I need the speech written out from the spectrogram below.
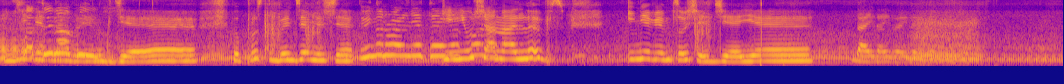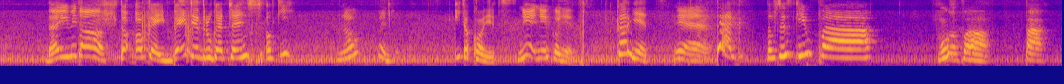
I nie Co ty wiem nawet robisz? gdzie. Po prostu będziemy się Ty mi normalnie ten... Kiniusia najlepszy. I nie wiem co się dzieje. Daj, daj, daj, daj, daj. Mi to! To okej, będzie druga część Oki? No, będzie. I to koniec. Nie, nie koniec. Koniec! Nie. Tak! To wszystkim pa! Mów pa! Pa. Pa!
